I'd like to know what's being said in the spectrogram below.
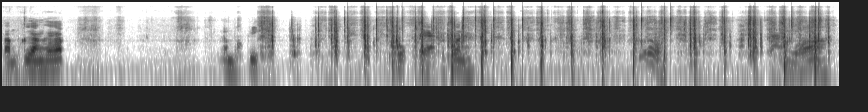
ตำเครื่องใช่ครับน้ำบักพริกพวกแตกทุกคนโอ้จางวะ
